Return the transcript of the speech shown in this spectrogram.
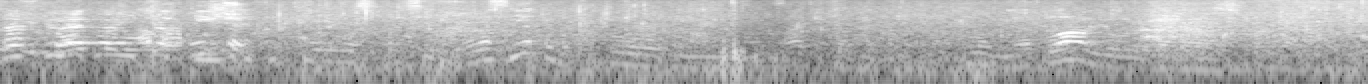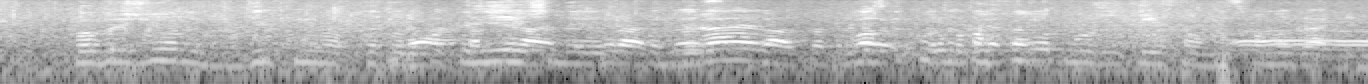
А еще хотел у вас нету вот такого, ну, не отлавливают, а поврежденных дельфинов, которые покалечены, подбирают? У вас какой-то там флот, может, есть там с фонографией?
